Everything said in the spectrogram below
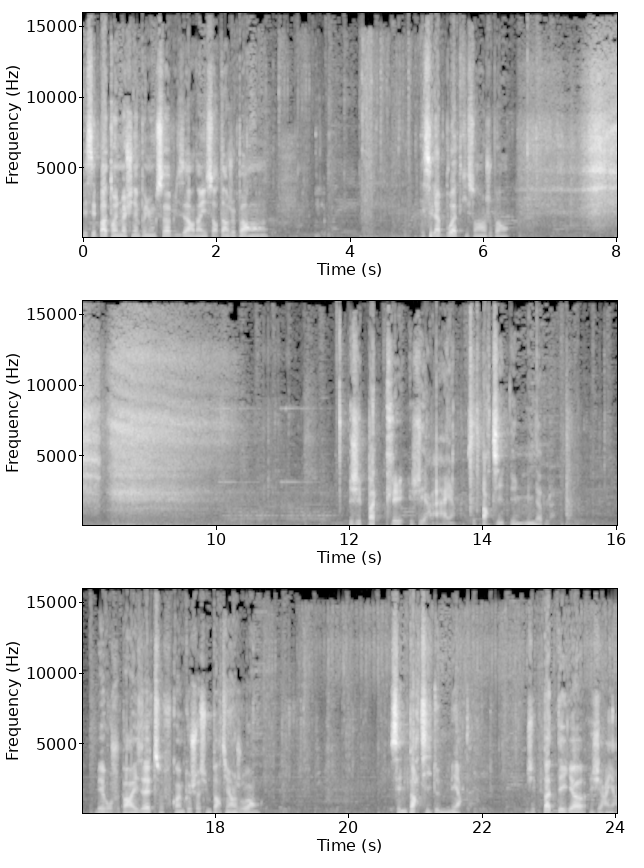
Mais c'est pas tant une machine à pognon que ça, Blizzard. Hein. Ils sortent un jeu par an. Hein. Et c'est la boîte qui sort un jeu par an. J'ai pas de clé, j'ai rien. Cette partie est minable. Mais bon, je vais pas reset, faut quand même que je fasse une partie un jour. C'est une partie de merde. J'ai pas de dégâts, j'ai rien.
